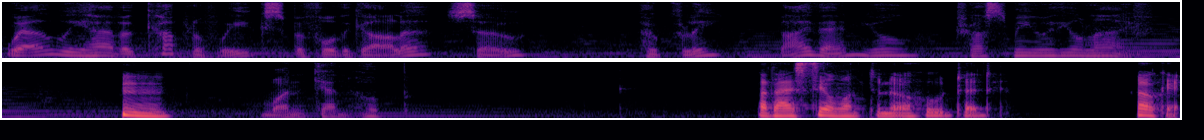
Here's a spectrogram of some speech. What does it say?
Well, we have a couple of weeks before the gala, so hopefully by then you'll trust me with your life. Hmm. One can hope. But I still want to know who did it. Okay.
